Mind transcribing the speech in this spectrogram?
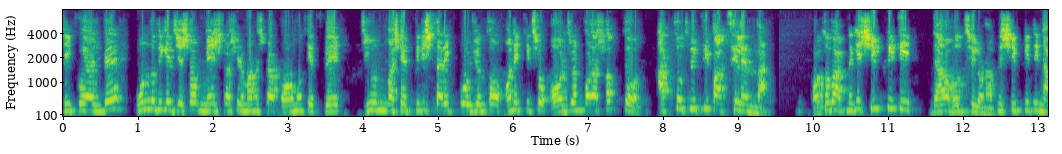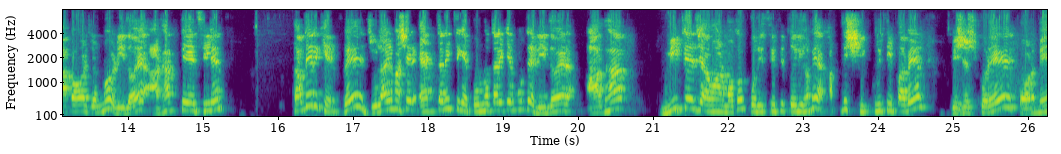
ঠিক হয়ে আসবে। অন্যদিকে যেসব মেষ রাশির মানুষরা কর্মক্ষেত্রে জুন মাসের তিরিশ তারিখ পর্যন্ত অনেক কিছু অর্জন করা সত্ত্বেও আত্মতৃপ্তি পাচ্ছিলেন না, অথবা আপনাকে স্বীকৃতি দেওয়া হচ্ছিল না। আপনি স্বীকৃতি না পাওয়ার জন্য হৃদয়ে আঘাত পেয়েছিলেন। তাদের ক্ষেত্রে জুলাই মাসের এক তারিখ থেকে পনেরো তারিখের মধ্যে হৃদয়ের আঘাত মিটে যাওয়ার মতো পরিস্থিতি তৈরি হবে। আপনি স্বীকৃতি পাবেন। বিশেষ করে কর্মে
